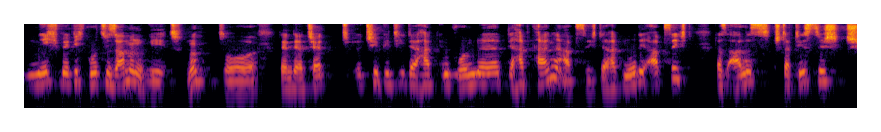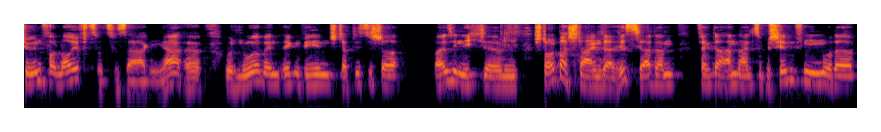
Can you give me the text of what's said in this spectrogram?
nicht wirklich gut zusammengeht. Ne? So, denn der Chat-GPT, der hat im Grunde, der hat keine Absicht. Der hat nur die Absicht, dass alles statistisch schön verläuft sozusagen. Ja? Äh, und nur wenn irgendwie ein statistischer weiß ich nicht, ähm, Stolperstein da ist, ja, dann fängt er an, einen zu beschimpfen oder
